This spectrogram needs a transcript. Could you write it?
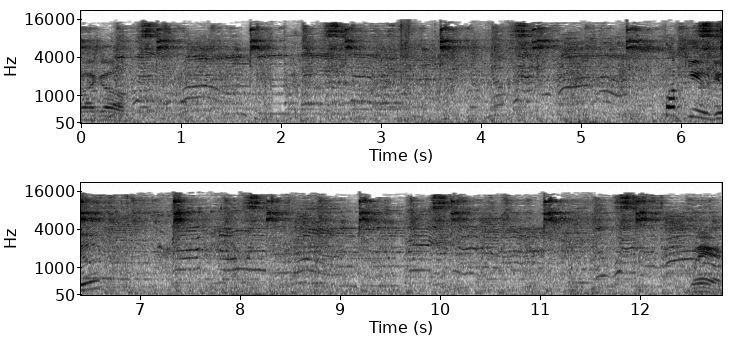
do I go? Fuck you, dude. Where?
